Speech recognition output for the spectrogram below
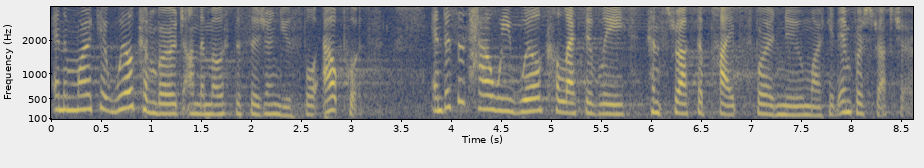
and the market will converge on the most decision useful outputs. And this is how we will collectively construct the pipes for a new market infrastructure.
